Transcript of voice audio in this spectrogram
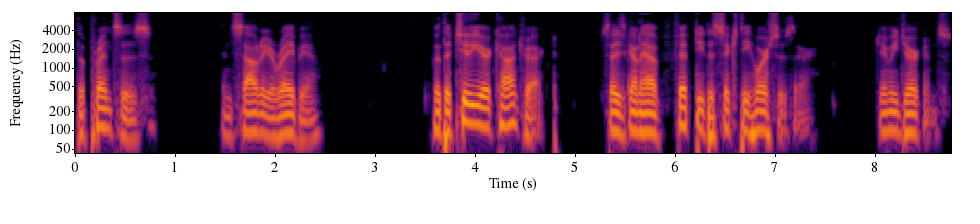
the princes in Saudi Arabia with a two year contract. Says he's going to have 50 to 60 horses there. Jimmy Jerkens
